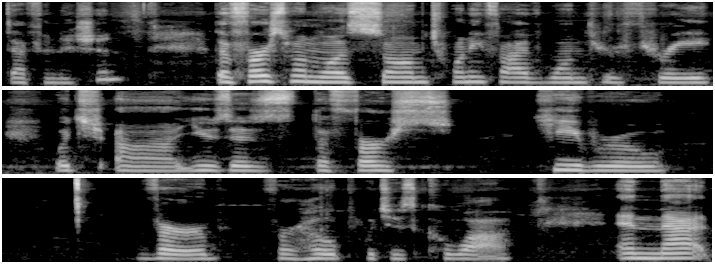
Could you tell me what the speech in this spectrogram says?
definition. The first one was Psalm 25, 1 through 3, which uh, uses the first Hebrew verb for hope, which is kawa. And that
